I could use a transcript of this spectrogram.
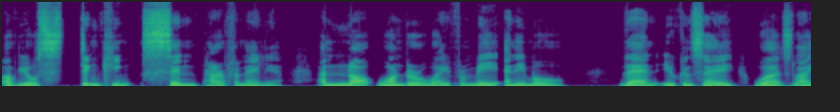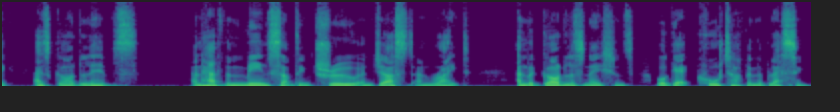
of your stinking sin paraphernalia and not wander away from me any more. Then you can say words like, as God lives, and have them mean something true and just and right, and the godless nations will get caught up in the blessing.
